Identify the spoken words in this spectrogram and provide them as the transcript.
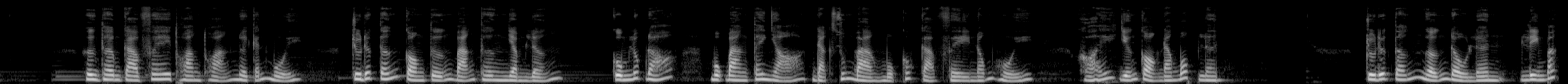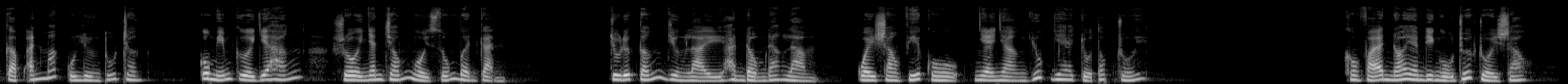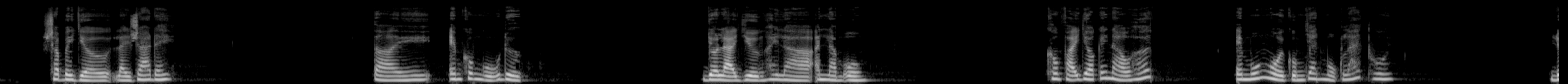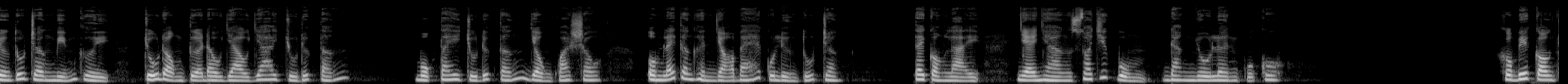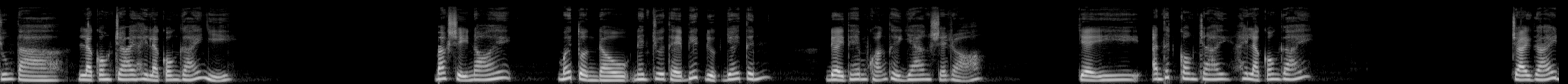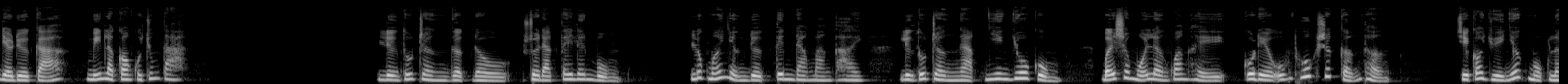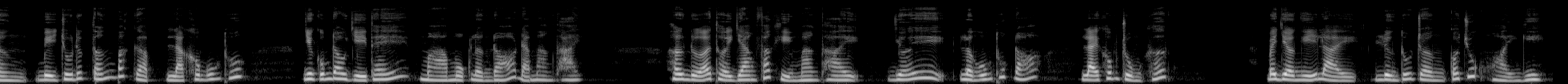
hương thơm cà phê thoang thoảng nơi cánh mũi Chu Đức Tấn còn tưởng bản thân nhầm lẫn. Cùng lúc đó, một bàn tay nhỏ đặt xuống bàn một cốc cà phê nóng hổi, khói vẫn còn đang bốc lên. Chu Đức Tấn ngẩng đầu lên, liền bắt gặp ánh mắt của Lương Tú Trân. Cô mỉm cười với hắn, rồi nhanh chóng ngồi xuống bên cạnh. Chu Đức Tấn dừng lại hành động đang làm, quay sang phía cô, nhẹ nhàng vuốt ve chỗ tóc rối. Không phải anh nói em đi ngủ trước rồi sao? Sao bây giờ lại ra đây? Tại em không ngủ được. Do lạ giường hay là anh làm ồn? Không phải do cái nào hết. Em muốn ngồi cùng với anh một lát thôi. Lương Tú Trần mỉm cười, Chủ động tựa đầu vào vai chu Đức Tấn. Một tay chu Đức Tấn dòng qua sâu, Ôm lấy thân hình nhỏ bé của Lương Tú trần Tay còn lại, Nhẹ nhàng xoa chiếc bụng Đang nhô lên của cô. Không biết con chúng ta Là con trai hay là con gái nhỉ Bác sĩ nói mới tuần đầu nên chưa thể biết được giới tính. Đợi thêm khoảng thời gian sẽ rõ. Vậy anh thích con trai hay là con gái? Trai gái đều được cả, miễn là con của chúng ta. Lương Tú Trần gật đầu rồi đặt tay lên bụng. Lúc mới nhận được tin đang mang thai, Lương Tú Trần ngạc nhiên vô cùng bởi sau mỗi lần quan hệ cô đều uống thuốc rất cẩn thận. Chỉ có duy nhất một lần bị chu Đức Tấn bắt gặp là không uống thuốc nhưng cũng đâu gì thế mà một lần đó đã mang thai. Hơn nữa thời gian phát hiện mang thai với lần uống thuốc đó lại không trùng khớp. Bây giờ nghĩ lại, Lương Tú Trần có chút hoài nghi.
